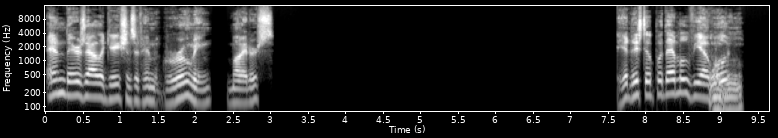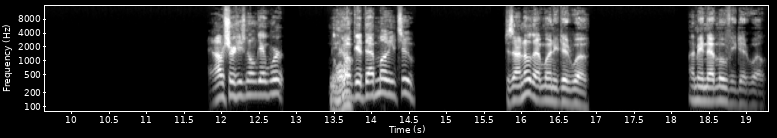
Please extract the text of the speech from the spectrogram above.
And there's allegations of him grooming minors. Yeah, they still put that movie out, boy. Mhm. And I'm sure he's gonna get work. He's Yeah. gonna get that money too. Because I know that money did well. I mean, that movie did well.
